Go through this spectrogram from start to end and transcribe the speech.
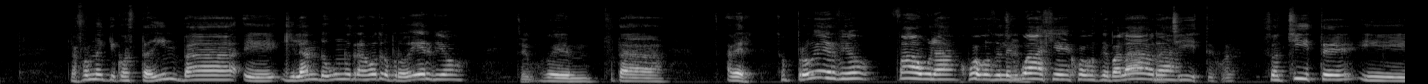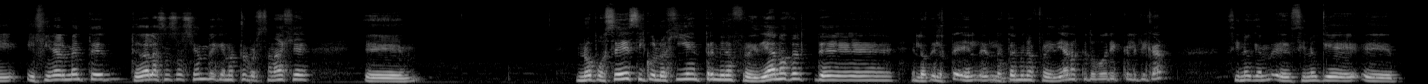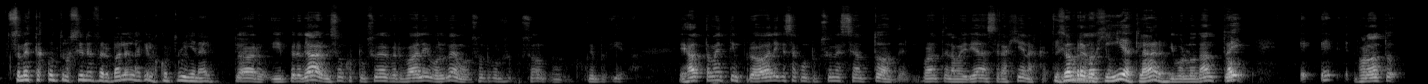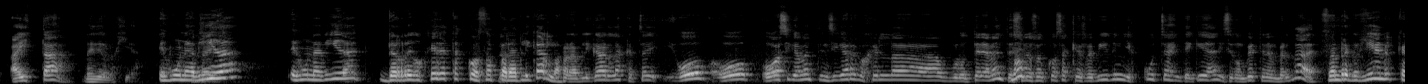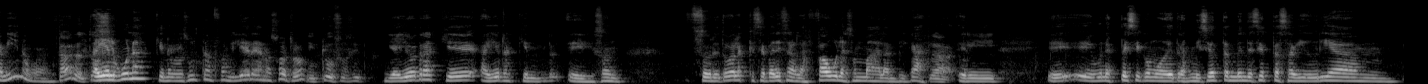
la forma en que Constadín va eh, hilando uno tras otro proverbios. Sí. eh, puta, a ver, son proverbios, fábulas, juegos de Sí. lenguaje, juegos de palabras, Chistes, weón. son chistes y, y finalmente te da la sensación de que nuestro personaje eh, no posee psicología en términos freudianos de, de- en, los, en los- en los términos freudianos que tú podrías calificar sino que eh, sino que eh, son estas construcciones verbales las que los construyen a él Claro, y, pero claro, son construcciones verbales volvemos. Son, son- que- es altamente improbable que esas construcciones sean todas de él. Por lo tanto, la mayoría deben ser ajenas. ¿cachai? y son tanto- recogidas claro y por lo tanto, Hay- eh, eh, por lo tanto, ahí está la ideología. es una ¿Cachai? vida es una vida de recoger estas cosas para aplicarlas Para aplicarlas, ¿cachai? O, o, o básicamente ni siquiera recogerlas voluntariamente, No. sino son cosas que repiten y escuchas y te quedan y se convierten en verdades. son recogidas en el camino weón. Claro, entonces, hay algunas que nos resultan familiares a nosotros incluso, sí. Y hay otras que hay otras que eh, son, sobre todo las que se parecen a las fábulas, son más alambicadas. Claro. El, eh, eh, una especie como de transmisión también de cierta sabiduría mm,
